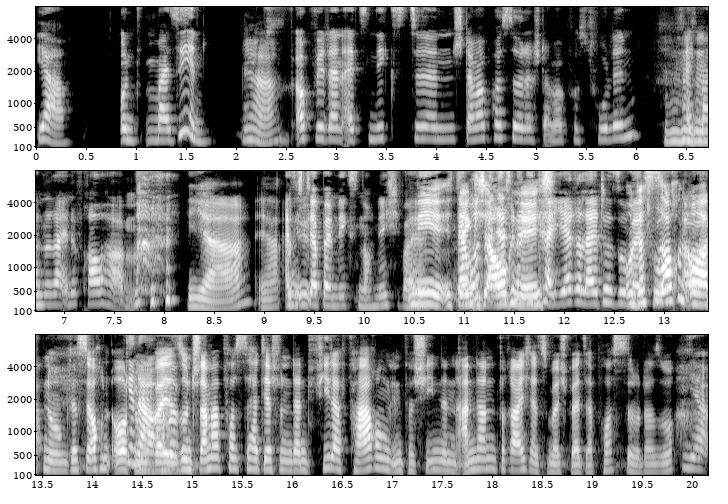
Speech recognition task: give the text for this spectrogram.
ja, und mal sehen, Ja. ob wir dann als nächsten Stammapostel oder Stammapostolin ein Mann oder eine Frau haben. ja, ja. Also ich glaube beim nächsten noch nicht, weil Nee, ich da denke ich auch nicht. Karriereleiter so Und das ist auch in Ordnung. Das ist auch in Ordnung, Genau, weil so ein Stammapostel hat ja schon dann viel Erfahrung in verschiedenen anderen Bereichen, also zum Beispiel als Apostel oder so. Ja,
